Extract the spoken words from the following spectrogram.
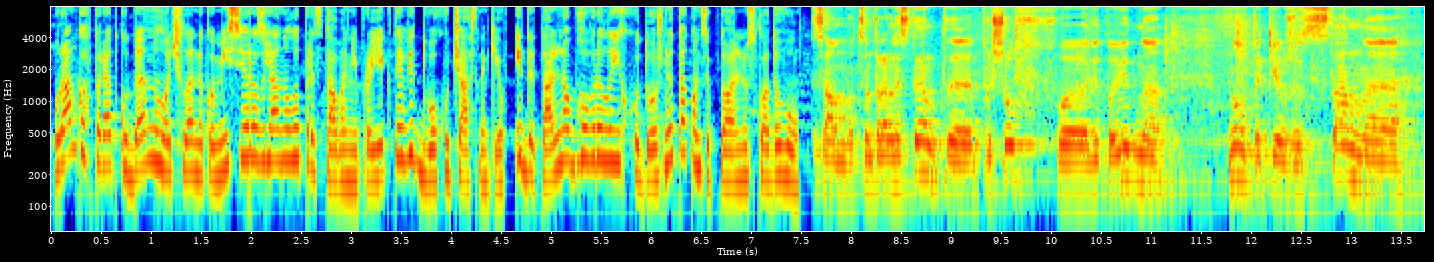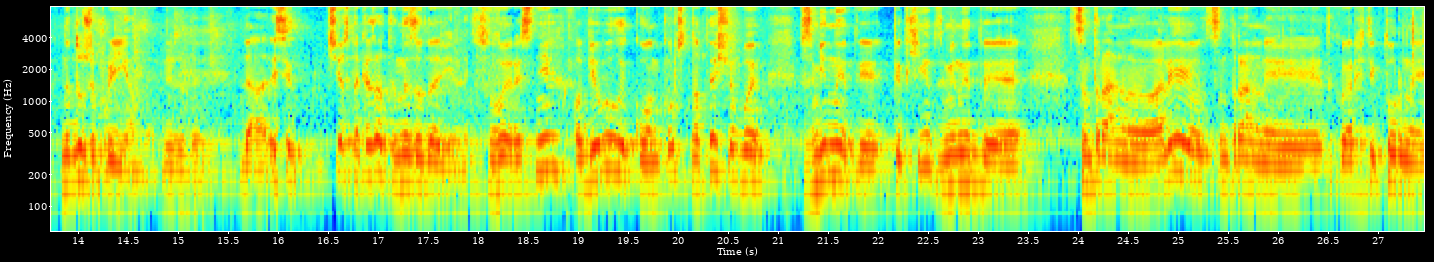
У рамках порядку денного члени комісії розглянули представлені проєкти від двох учасників і детально обговорили їх художню та концептуальну складову. Сам центральний стенд е, прийшов е, відповідно, ну таке вже стан е, не дуже приємний. Незадовільно. Да, якщо чесно казати, незадовільний. В вересні об'явили конкурс на те, щоб змінити підхід, змінити центральну алею, центральний такий архітектурний.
